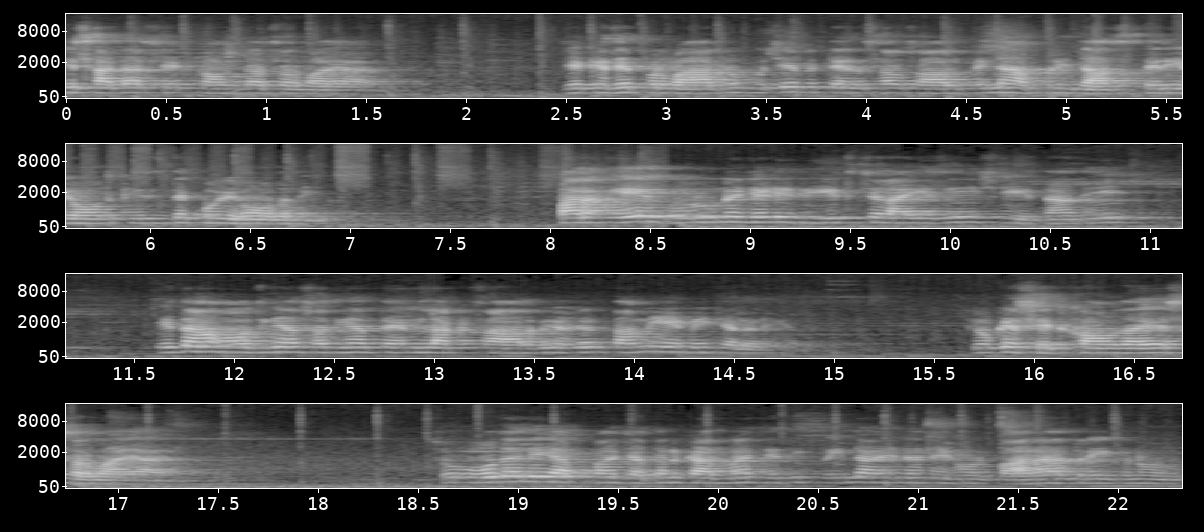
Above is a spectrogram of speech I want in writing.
ਇਹ ਸਾਡਾ ਸਿੱਖ ਕੌਮ ਦਾ ਸਰਮਾਇਆ। ਜੇ ਕਿਸੇ ਪਰਿਵਾਰ ਨੂੰ ਪੁੱਛੇ ਵੀ 300 ਸਾਲ ਪਹਿਲਾਂ ਆਪਣੀ ਦੱਸ ਤੇਰੀ ਹੋਂਦ ਕੀ ਸੀ ਤੇ ਕੋਈ ਹੋਂਦ ਨਹੀਂ। ਪਰ ਇਹ ਗੁਰੂ ਨੇ ਜਿਹੜੀ ਰੀਤ ਚਲਾਈ ਸੀ ਸ਼ਹੀਦਾਂ ਦੀ, ਇਹ ਤਾਂ ਆਉਂਦੀਆਂ ਸਦੀਆਂ 3 ਲੱਖ ਸਾਲ ਵੀ ਹੋ ਜਾਣ, ਤਾਂ ਵੀ ਐਵੇਂ ਹੀ ਚੱਲਣੀ ਕਿਉਂਕਿ ਸਿੱਖ ਕੌਮ ਦਾ ਇਹ ਸਰਮਾਇਆ ਹੈ। ਸੋ ਉਹਦੇ ਲਈ ਆਪਾਂ ਯਤਨ ਕਰਨਾ, ਜਿਹਦੀ ਪਹਿਲਾਂ ਇਹਨਾਂ ਨੇ ਹੁਣ 12 ਤਰੀਕ ਨੂੰ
